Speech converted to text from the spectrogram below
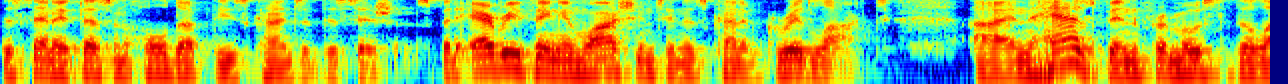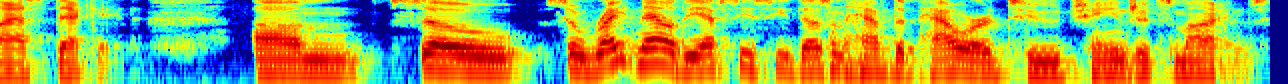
the Senate doesn't hold up these kinds of decisions. But everything in Washington is kind of gridlocked uh, and has been for most of the last decade. Um, so, so right now the FCC doesn't have the power to change its mind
